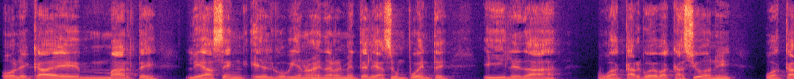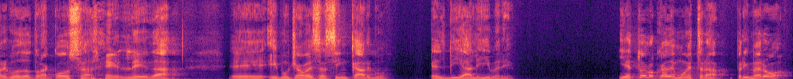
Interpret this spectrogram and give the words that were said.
o le cae martes, le hacen, el gobierno generalmente le hace un puente y le da o a cargo de vacaciones o a cargo de otra cosa, le, da, eh, y muchas veces sin cargo, el día libre. Y esto es lo que demuestra, primero,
